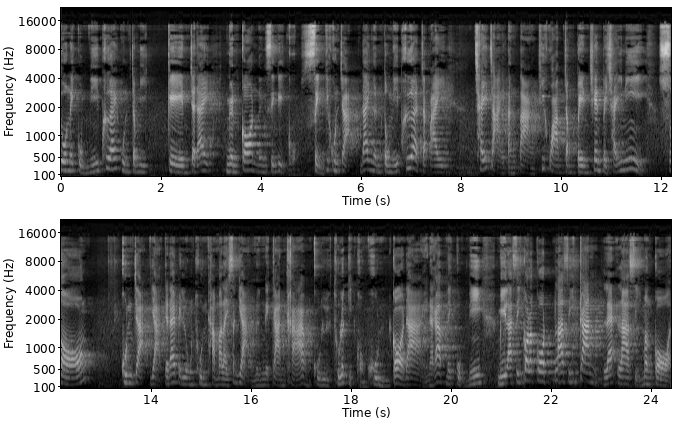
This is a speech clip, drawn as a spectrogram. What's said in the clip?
ดวงในกลุ่มนี้เพื่อให้คุณจะมีเกณฑ์จะได้เงินก้อนหนึ่งสิ่งที่สิ่งที่คุณจะได้เงินตรงนี้เพื่อจะไปใช้จ่ายต่างๆ ที่ความจำเป็น เช่นไปใช้หนี้สอง คุณจะอยากจะได้ไปลงทุนทำอะไรสักอย่างหนึ่งในการค้าของคุณหรือธุรกิจของคุณก็ได้นะครับ ในกลุ่มนี้มีราศีกรกฎราศีกันและราศีมังกร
